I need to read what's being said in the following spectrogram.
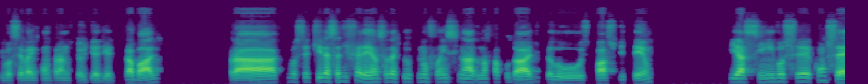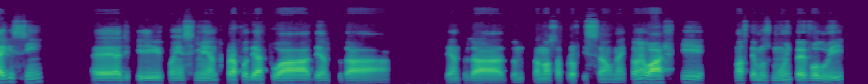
que você vai encontrar no seu dia a dia de trabalho, para que você tire essa diferença daquilo que não foi ensinado na faculdade pelo espaço de tempo, e assim você consegue sim é, adquirir conhecimento para poder atuar dentro da dentro da, da nossa profissão, né? Então eu acho que nós temos muito a evoluir.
